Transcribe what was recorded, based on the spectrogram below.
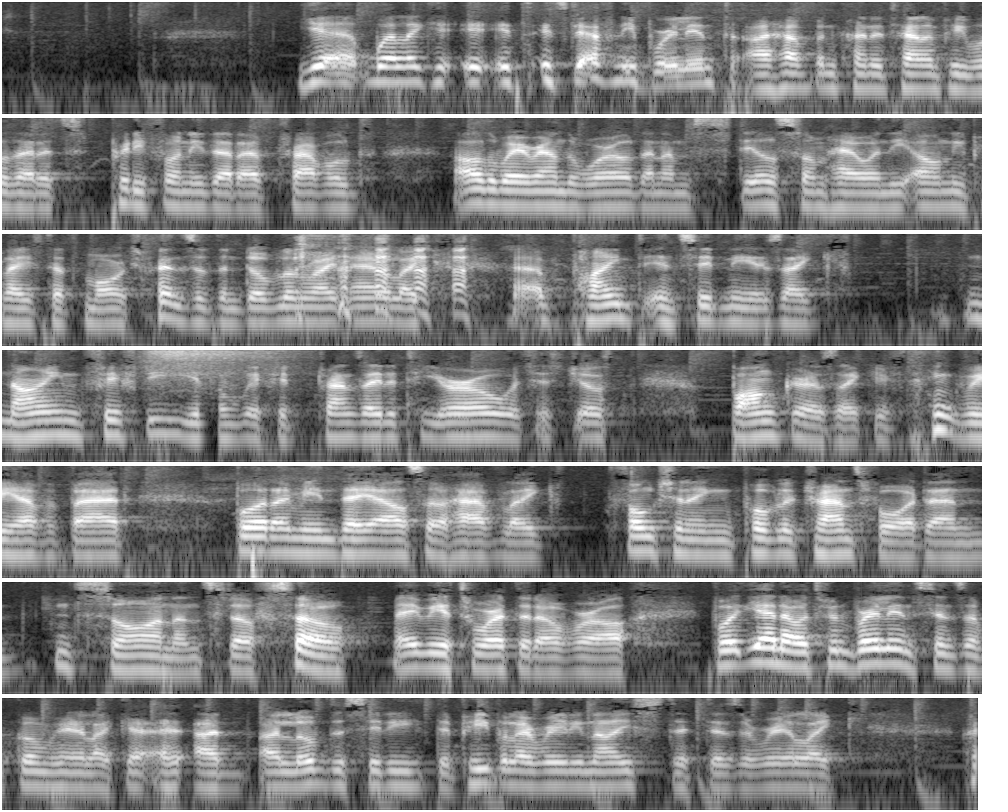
Yeah, well, like it, it's it's definitely brilliant. I have been kind of telling people that it's pretty funny that I've travelled all the way around the world and I'm still somehow in the only place that's more expensive than Dublin right now. like a pint in Sydney is like nine fifty. You know, if you translate it to euro, which is just bonkers. Like if you think we have it bad, but I mean they also have like functioning public transport and sun and stuff. So maybe it's worth it overall. But yeah, no, it's been brilliant since I've come here. Like I, I, I love the city. The people are really nice. That there's a real like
